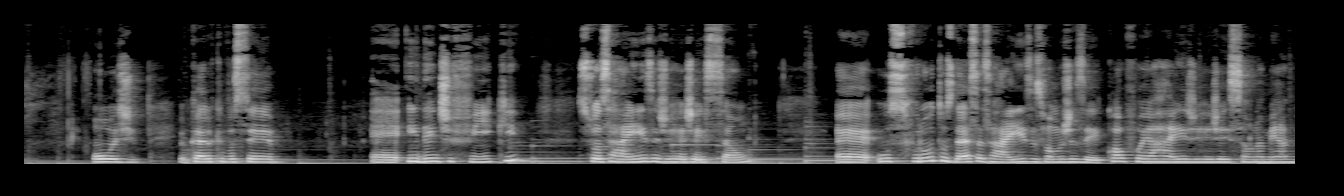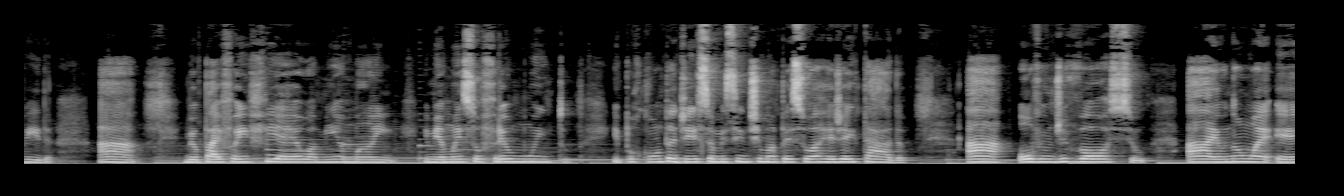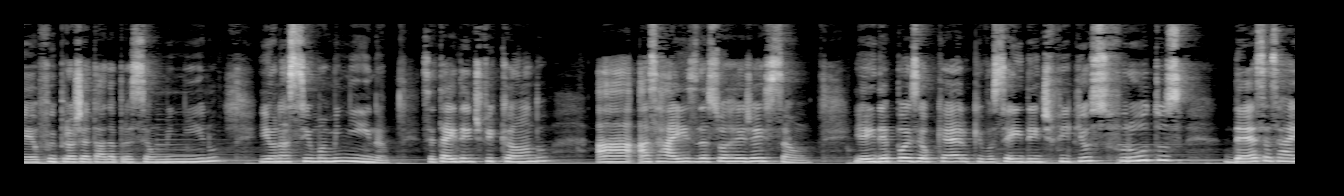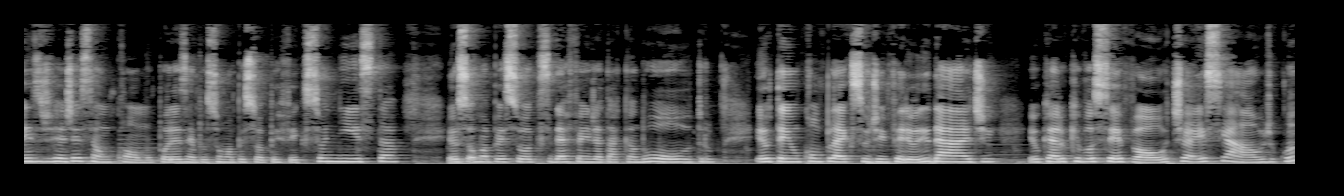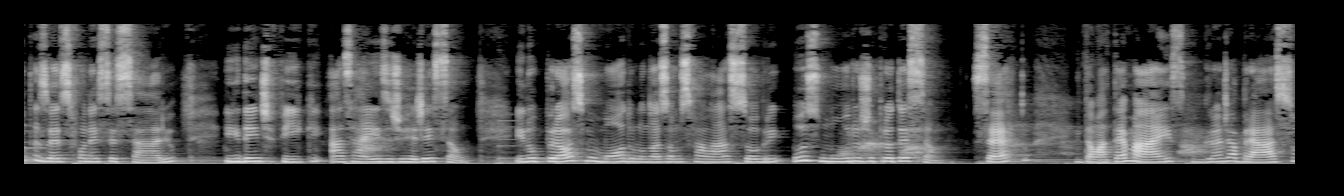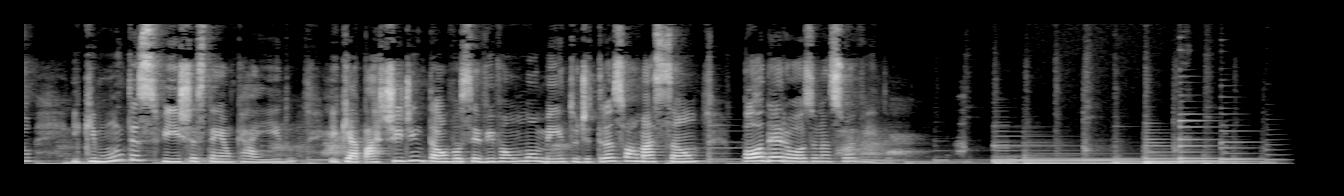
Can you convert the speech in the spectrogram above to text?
hoje. Eu quero que você é, identifique suas raízes de rejeição é, os frutos dessas raízes, vamos dizer, qual foi a raiz de rejeição na minha vida? Ah, meu pai foi infiel à minha mãe e minha mãe sofreu muito e por conta disso eu me senti uma pessoa rejeitada. Ah, houve um divórcio. Ah, eu não é, é eu fui projetada para ser um menino e eu nasci uma menina. Você está identificando a, as raízes da sua rejeição. E aí depois eu quero que você identifique os frutos dessas raízes de rejeição, como, por exemplo, eu sou uma pessoa perfeccionista, eu sou uma pessoa que se defende atacando o outro, eu tenho um complexo de inferioridade. Eu quero que você volte a esse áudio quantas vezes for necessário e identifique as raízes de rejeição. E no próximo módulo nós vamos falar sobre os muros de proteção, certo? Então, até mais, um grande abraço e que muitas fichas tenham caído e que a partir de então você viva um momento de transformação poderoso na sua vida.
